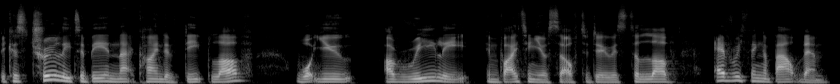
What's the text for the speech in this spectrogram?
Because truly, to be in that kind of deep love, what you are really inviting yourself to do is to love everything about them.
